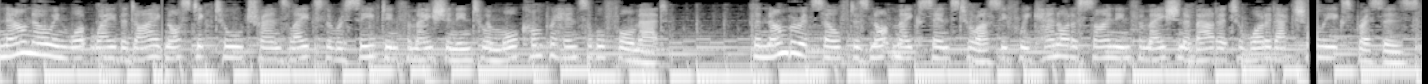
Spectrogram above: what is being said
now know in what way the diagnostic tool translates the received information into a more comprehensible format. The number itself does not make sense to us if we cannot assign information about it to what it actually expresses.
